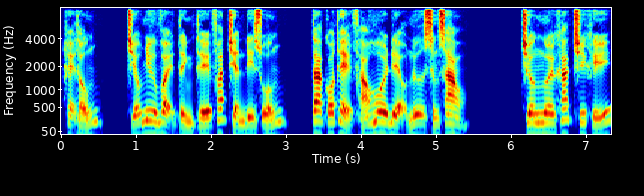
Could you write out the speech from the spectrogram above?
hệ thống, chiếu như vậy tình thế phát triển đi xuống, ta có thể pháo hôi điệu nữ xứng sao. Trường người khác trí khí,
